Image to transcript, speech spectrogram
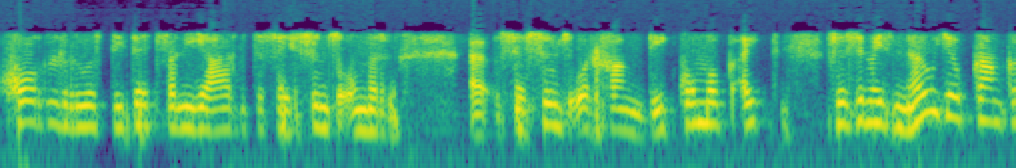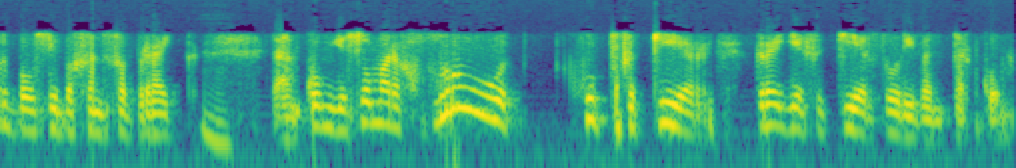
gordelroos die tyd van die jaar met 'n seisoens onder uh, seisoensoorgang, die kom ook uit. Soos 'n mens nou jou kankerbossie begin gebruik, hmm. dan kom jy sommer 'n groot goed gekeer, kry jy gekeer voor die winter kom.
